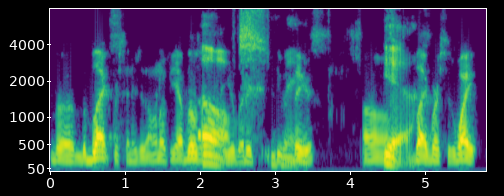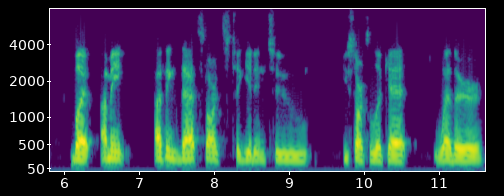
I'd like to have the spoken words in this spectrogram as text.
the the black percentages. I don't know if you have those in front Oh, of you, but it's, it's even man. bigger. Um, Yeah. black versus white. But I mean, I think that starts to get into you start to look at whether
